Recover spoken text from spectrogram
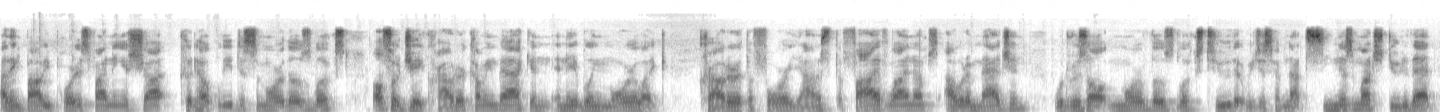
I think Bobby Portis finding his shot could help lead to some more of those looks. Also, Jae Crowder coming back and enabling more like Crowder at the four, Giannis at the five lineups. I would imagine would result in more of those looks too that we just have not seen as much due to that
